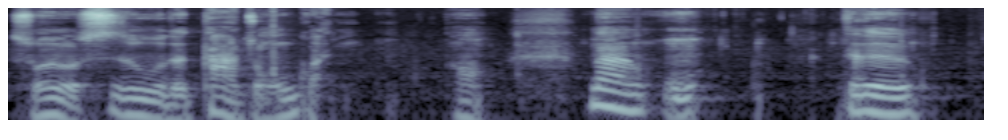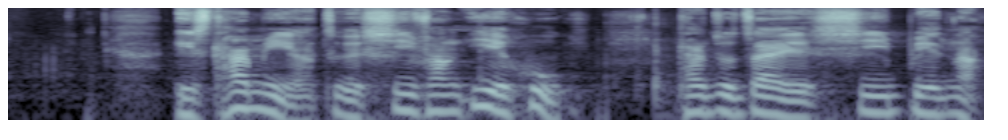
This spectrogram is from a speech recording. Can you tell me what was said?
所有事务的大总管哦。那这个伊斯坦米啊，这个西方业户，他就在西边呐，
